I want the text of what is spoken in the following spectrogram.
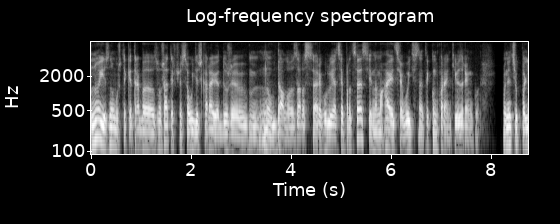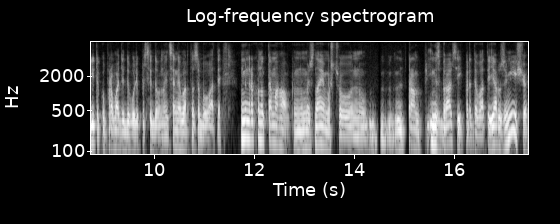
Ну і знову ж таки, треба зважати, що Саудівська Аравія дуже ну вдало зараз регулює цей процес і намагається витіснити конкурентів з ринку. Вони цю політику проводять доволі послідовно, і це не варто забувати. Ну, і на рахунок тамагавки, ну ми знаємо, що ну Трамп і не збирався їх передавати. Я розумію, що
